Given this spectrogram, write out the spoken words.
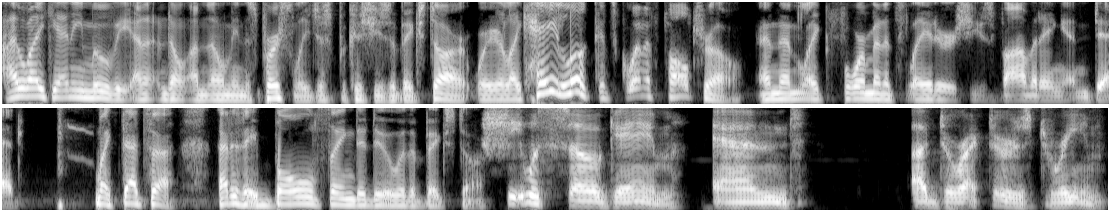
I like any movie, and I don't, I don't mean this personally, just because she's a big star, where you're like, hey, look, it's Gwyneth Paltrow. And then like four minutes later, she's vomiting and dead. Like that's a, that is a bold thing to do with a big star. She was so game and a director's dream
